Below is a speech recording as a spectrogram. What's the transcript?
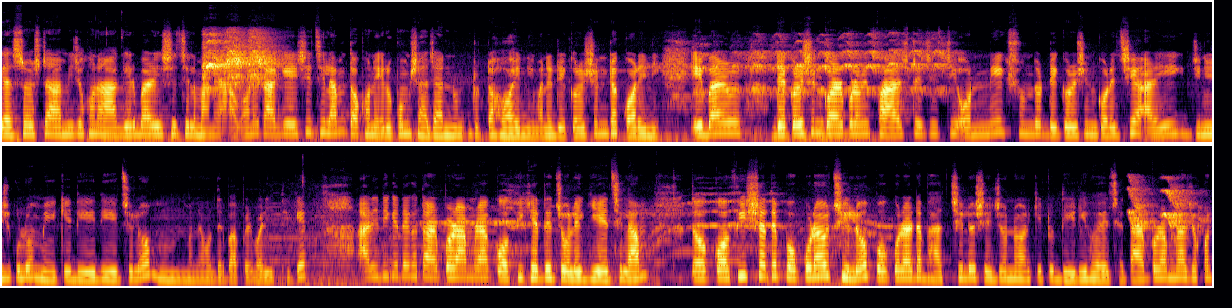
গেস্ট হাউসটা আমি যখন আগের বার এসেছিলাম মানে অনেক আগে এসেছিলাম, তখন এরকম সাজানোটা হয়নি মানে ডেকোরেশনটা করেনি। এবার ডেকোরেশন করার পর আমি ফার্স্ট এসেছি, অনেক সুন্দর ডেকোরেশন করেছি, আর এই জিনিসগুলো মেয়েকে দিয়ে দিয়েছিল মানে ওদের বাপের বাড়ি থেকে। আর এদিকে দেখো, তারপর আমরা কফি খেতে চলে গিয়েছিলাম। তো কফির সাথে পকোড়াও ছিল, পকোড়াটা ভাত ছিল, সেজন্য আর কি একটু দেরি হয়েছে। তারপর আমরা যখন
